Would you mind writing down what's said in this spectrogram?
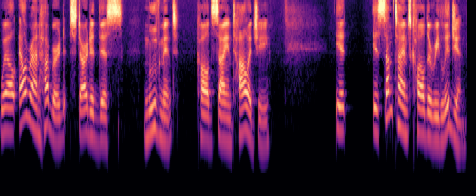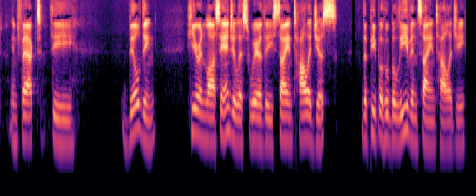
Well, L. Ron Hubbard started this movement called Scientology. It is sometimes called a religion. In fact, the building here in Los Angeles where the Scientologists, the people who believe in Scientology,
